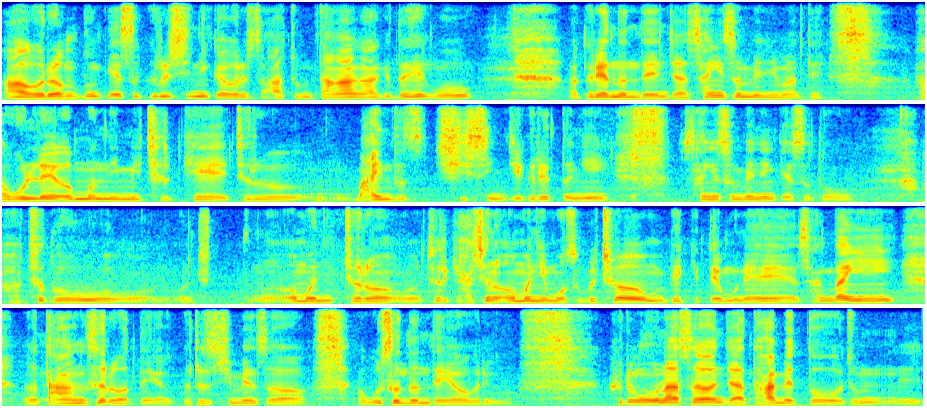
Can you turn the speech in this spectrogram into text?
아 어른 분께서 그러시니까 그래서 아 좀 당황하기도 하고 아, 그랬는데 이제 상희 선배님 한테 아, 원래 어머님이 저렇게 저런 마인드시신지 그랬더니 상희 선배님께서도 아, 저도 어, 저- 어머니 저런 저렇게 하시는 어머니 모습을 처음 뵙기 때문에 상당히 어, 당황스러웠대요. 그러시면서 웃었는데요. 그리고 그러고 나서 이제 다음에 또 좀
